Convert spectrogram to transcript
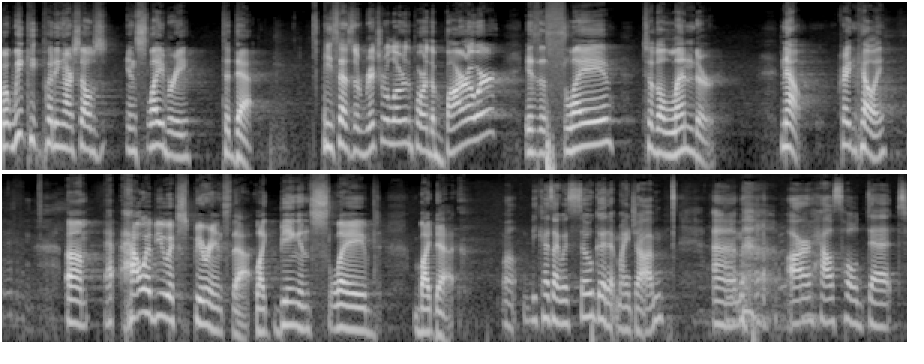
but we keep putting ourselves in slavery to debt. He says, The rich rule over the poor, the borrower is a slave to the lender. Now, Craig and Kelly, um, how have you experienced that, like being enslaved by debt? Well, because I was so good at my job, um, our household debt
